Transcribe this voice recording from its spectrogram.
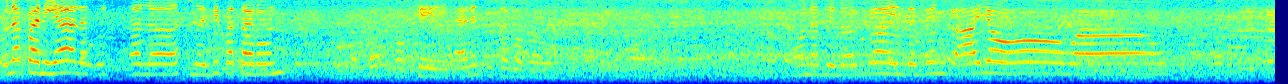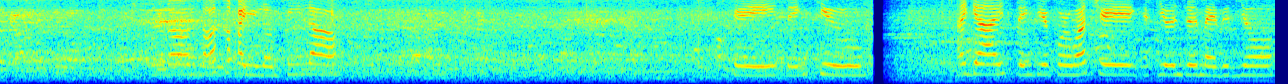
Wala pa niya alas alas 9 pa. Okay, add to sa babaw. Oh, na sila guys. Dagan kaayo. Oh, wow. Sila, taas na kayo lang pila. Okay, thank you. Hi guys, thank you for watching. If you enjoyed my video,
